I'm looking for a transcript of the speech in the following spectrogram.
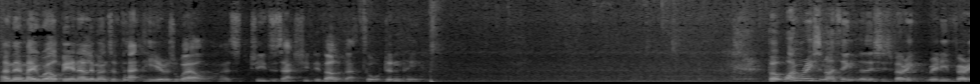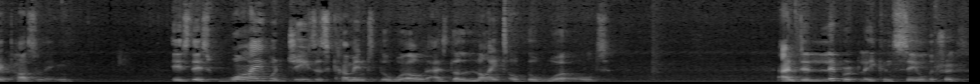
And there may well be an element of that here as well, as Jesus actually developed that thought, didn't he? But one reason I think that this is very, really very puzzling is this why would Jesus come into the world as the light of the world and deliberately conceal the truth?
